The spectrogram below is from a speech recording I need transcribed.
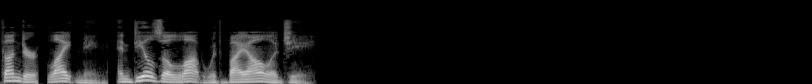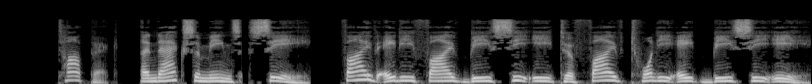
thunder, lightning, and deals a lot with biology. Anaximenes. 585 BCE to 528 BCE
